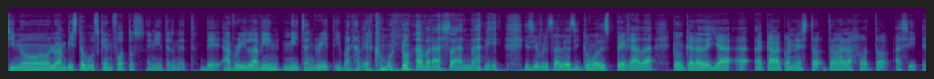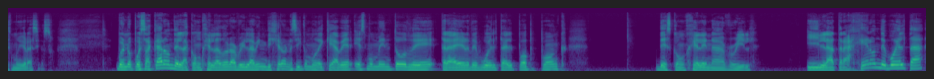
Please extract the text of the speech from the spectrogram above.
Si no lo han visto, busquen fotos en internet de Avril Lavigne Meet and Greet y van a ver cómo no abraza a nadie y siempre sale así como despegada con cara de ya acaba con esto, toma la foto, así, es muy gracioso. Bueno, pues sacaron de la congeladora Avril Lavigne, dijeron así como de que, a ver, es momento de traer de vuelta el pop punk, descongelen a Avril y la trajeron de vuelta.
